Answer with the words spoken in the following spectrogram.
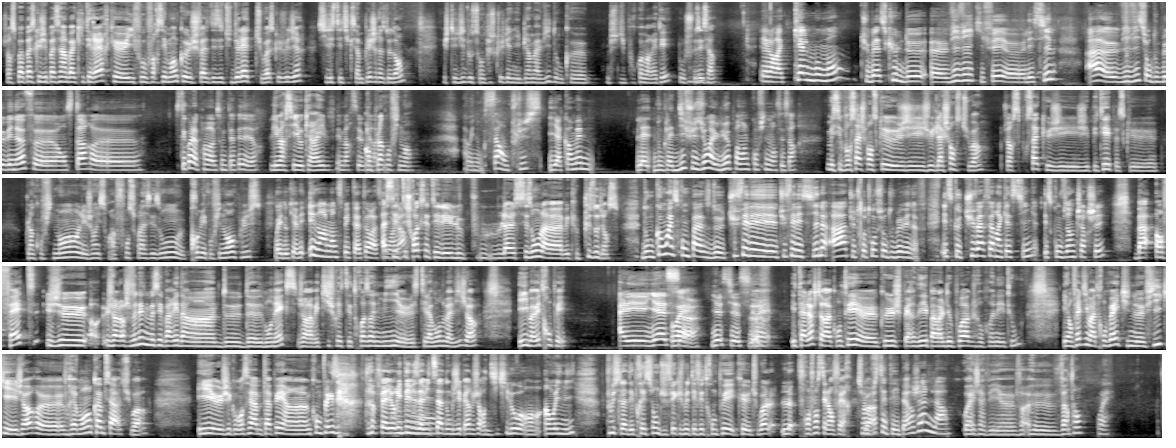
Genre, c'est pas parce que j'ai passé un bac littéraire qu'il faut forcément que je fasse des études de lettres, tu vois ce que je veux dire? Si l'esthétique, ça me plaît, je reste dedans. Et je t'ai dit, d'autant plus que je gagnais bien ma vie, donc euh, je me suis dit, pourquoi m'arrêter? Donc, je faisais ça. Et alors, à quel moment tu bascules de euh, Vivi qui fait euh, les cils à euh, Vivi sur W9 euh, en star C'était quoi la première émission que tu as fait d'ailleurs? Les Marseillais aux Caraïbes, Les Marseillais au en plein Caraïbes. confinement. Ah oui, donc ça en plus, il y a quand même. La, donc la diffusion a eu lieu pendant le confinement, c'est ça? Mais c'est pour ça, je pense que j'ai eu de la chance, tu vois. Genre, c'est pour ça que j'ai pété, parce que plein confinement, les gens, ils sont à fond sur la saison. euh, Premier confinement, en plus. Oui, donc il y avait énormément de spectateurs à ce Ah, moment-là. je crois que c'était le, la saison là, avec le plus d'audience. Donc comment est-ce qu'on passe de tu fais les tu fais les cils à tu te retrouves sur W9 Est-ce que tu vas faire un casting? Est-ce qu'on vient te chercher? Bah, en fait, je, alors, je venais de me séparer d'un, de, de mon ex, genre, avec qui je suis restée trois ans et demi. euh, C'était l'amour de ma vie, genre. Et il m'avait trompée. Allez, yes, Ouais. yes, yes. Ouais. Et tout à l'heure, je te racontais euh, que je perdais pas mal de poids, que je reprenais et tout. Et en fait, il m'a trompée avec une fille qui est, genre, euh, vraiment comme ça, tu vois. Et euh, j'ai commencé à me taper un complexe d'infériorité Non. vis-à-vis de ça. Donc, j'ai perdu genre 10 kilos en un mois et demi. Plus la dépression du fait que je m'étais fait tromper et que, tu vois, le- franchement, c'était l'enfer. Tu en vois. plus, t'étais hyper jeune là. Ouais, j'avais euh, euh, 20 ans. Ouais.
